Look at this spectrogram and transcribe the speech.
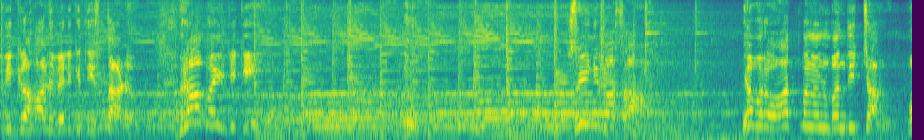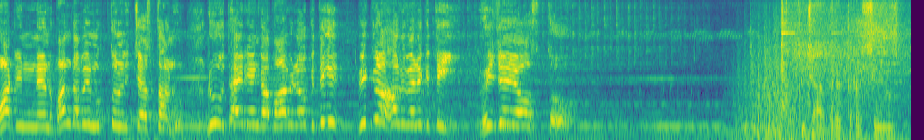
విగ్రహాలు వెలికి తీస్తాడు. రా బయటికి. శ్రీనివాస ఎవరు ఆత్మలను బంధించారు. వాటిని నేను బంధ విముక్తుల్ని చేస్తాను. నువ్వు ధైర్యంగా బావిలోకి దిగి విగ్రహాలు వెలికి తీ. విజయోస్తు. జాగ్రత్త శ్రీను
